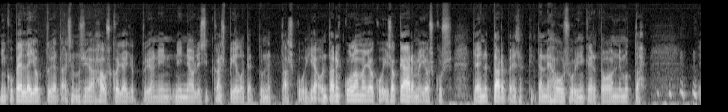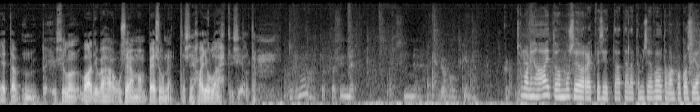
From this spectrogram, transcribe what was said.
niin kuin pellejuttuja tai semmoisia hauskoja juttuja, niin, niin ne oli sitten myös piilotettu ne taskuihin. Ja on tänne kuulemma joku iso käärme joskus tehnyt tarpeensakin tänne housuihin, kertoo Onni, mutta että silloin vaati vähän useamman pesun, että se haju lähti sieltä. Mm. Tota, sinne, sinne johonkin. Sulla on ihan aitoa museorekvisiittaa täällä tämmöisiä valtavan kokoisia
